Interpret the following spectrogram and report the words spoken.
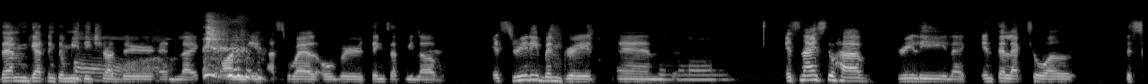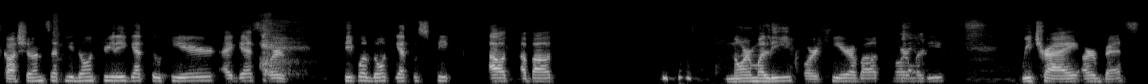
them getting to meet each other and like bonding as well over things that we love. It's really been great and mm-hmm. it's nice to have really like intellectual discussions that you don't really get to hear, I guess, or people don't get to speak out about normally or hear about normally. We try our best.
